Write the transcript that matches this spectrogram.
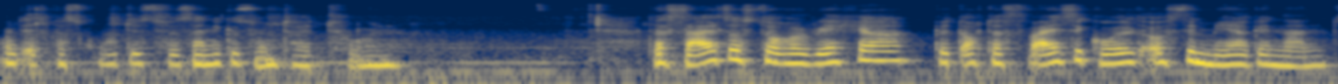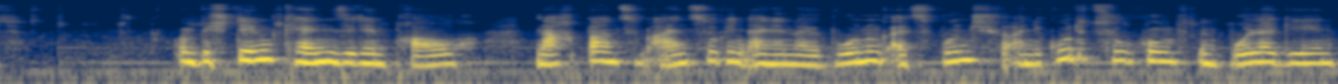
und etwas Gutes für seine Gesundheit tun. Das Salz aus Torrevieja wird auch das weiße Gold aus dem Meer genannt. Und bestimmt kennen Sie den Brauch, Nachbarn zum Einzug in eine neue Wohnung als Wunsch für eine gute Zukunft und Wohlergehen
